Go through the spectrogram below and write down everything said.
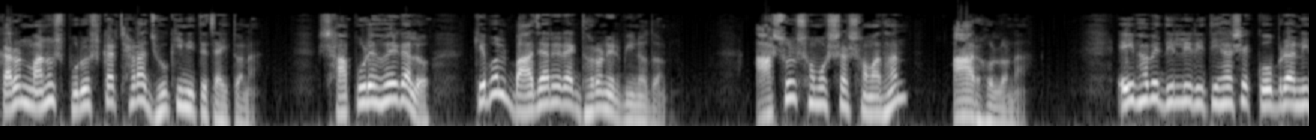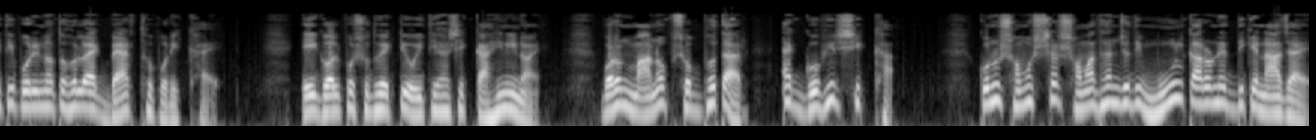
কারণ মানুষ পুরস্কার ছাড়া ঝুঁকি নিতে চাইত না। সাপুড়ে হয়ে গেল কেবল বাজারের এক ধরনের বিনোদন। আসল সমস্যার সমাধান আর হল না। এইভাবে দিল্লির ইতিহাসে কোবরা নীতি পরিণত হল এক ব্যর্থ পরীক্ষায়। এই গল্প শুধু একটি ঐতিহাসিক কাহিনী নয়, বরং মানব সভ্যতার এক গভীর শিক্ষা। কোনো সমস্যার সমাধান যদি মূল কারণের দিকে না যায়,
